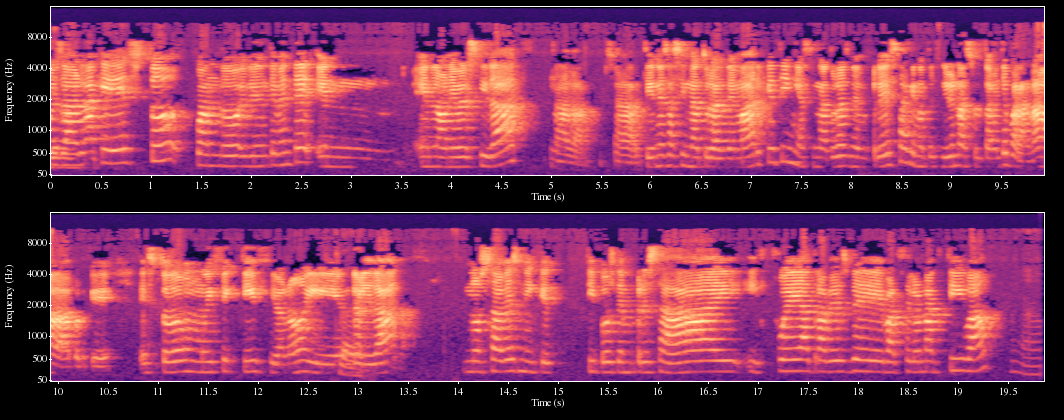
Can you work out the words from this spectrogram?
pues la verdad que esto, cuando evidentemente en, en la universidad nada. O sea, tienes asignaturas de marketing y asignaturas de empresa que no te sirven absolutamente para nada, porque es todo muy ficticio, ¿no? Y en realidad no sabes ni qué tipos de empresa hay y fue a través de Barcelona Activa, ah,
